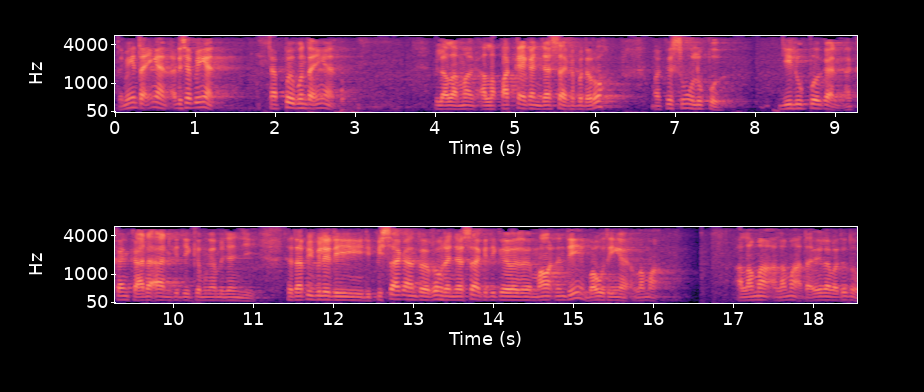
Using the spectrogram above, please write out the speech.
Tapi tak ingat. Ada siapa ingat? Siapa pun tak ingat. Bila Allah, Allah pakaikan jasa kepada roh. Maka semua lupa dilupakan akan keadaan ketika mengambil janji. Tetapi bila dipisahkan antara roh dan jasad ketika maut nanti, baru teringat alamak. Alamak, alamak tak ada waktu tu.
